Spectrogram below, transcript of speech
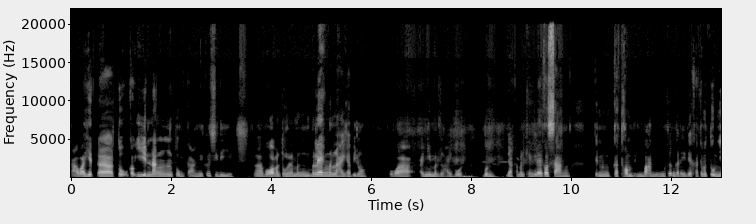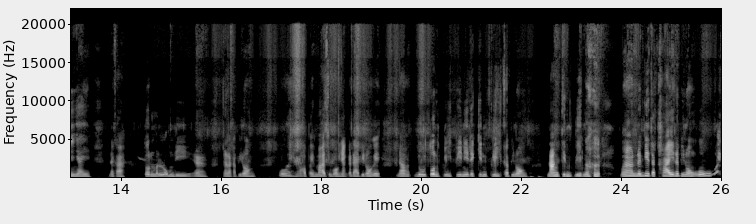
กะว่าเฮ็ดเอ่อโต๊ะเก้าอี้นั่งตรงกลางนี่คือสิดีอ่าเพราะว่ามันตรงนั้นมันแมลงมันหลายค่ะพี่น้อง เพราะว่าไอ้นี่มันหลายโพดเบิ่งอยากให้มันแข็งแรงก็สั่งเป็นกระท่อมเป็นบ้านอยู่เทิงก็ไดเด้อค่ะแต่มันต้นใหญ่ๆนะคะ ต้นมันล่มดีอ่านั่นแหละค่ะพี่น้องโอ้ยเอาไปมาสิบอกยังก็ไดพี่น้องเอ้ยนะดูต้นกลีกปีนี้ได้กินกลีกค่ะพี่น้อง นั่งกินกลีกว่าในบีตะไคร้นะพี่น้องโอ้ย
